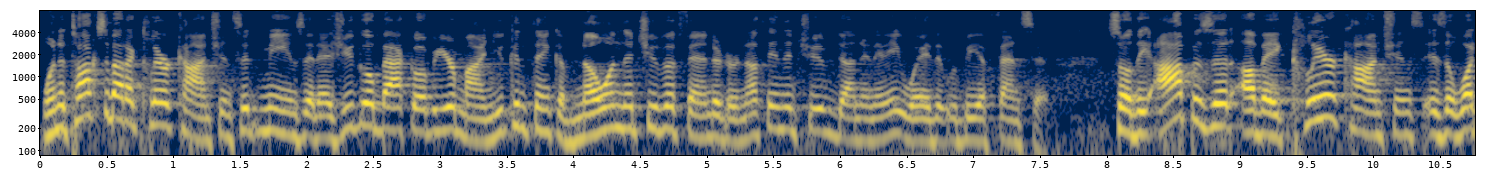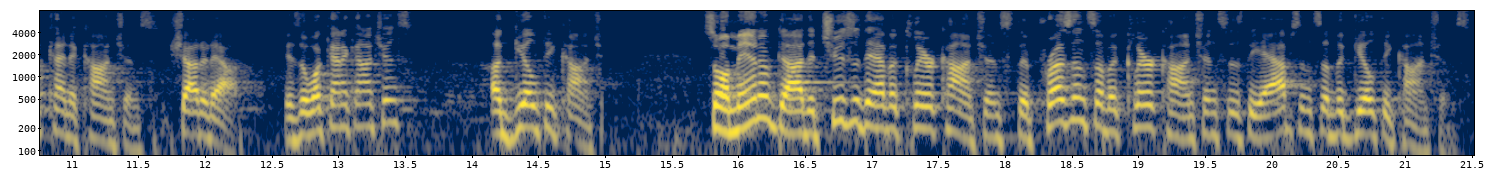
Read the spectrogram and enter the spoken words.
When it talks about a clear conscience, it means that as you go back over your mind, you can think of no one that you've offended or nothing that you've done in any way that would be offensive. So the opposite of a clear conscience is a what kind of conscience? Shout it out. Is a what kind of conscience? A guilty conscience. So, a man of God that chooses to have a clear conscience, the presence of a clear conscience is the absence of a guilty conscience.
